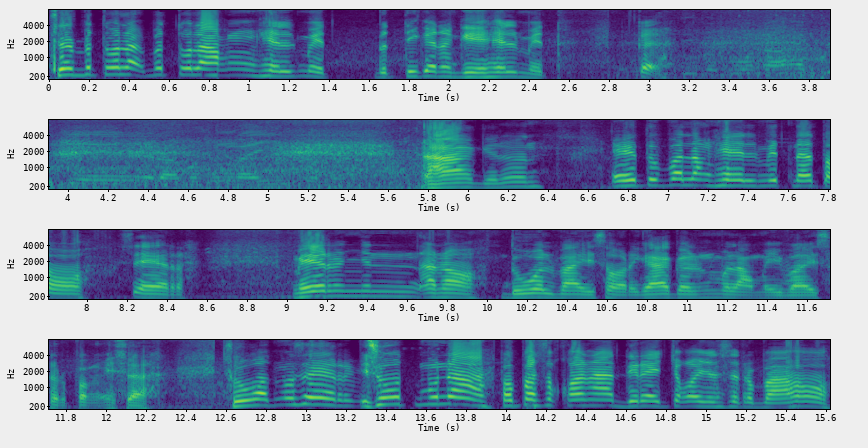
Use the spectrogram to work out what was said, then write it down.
Sir, ba't wala, ba't wala kang helmet? Ba't di ka? Ka- pa po nakatid eh. Eh. Ah, ganun. Ito palang helmet na to, sir. Meron yan, ano, dual visor. Gaganon mo lang, may visor pang isa. Sukat mo, sir. Isuot mo na. Papasok ka na, diretso ka dyan sa trabaho.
